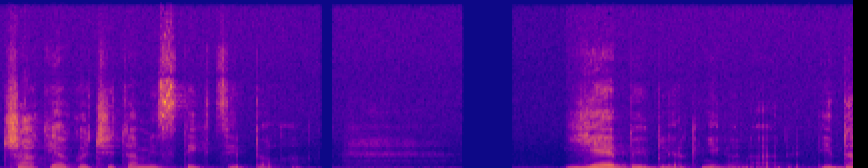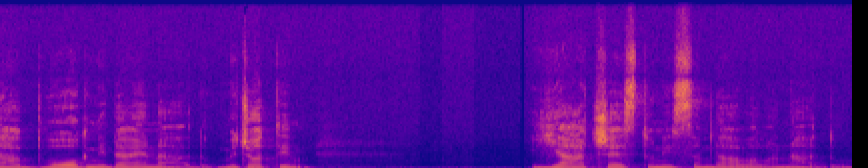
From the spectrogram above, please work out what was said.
Čak i ako je čitam iz tih cipela. Je Biblija knjiga nade. I da, Bog mi daje nadu. Međutim, ja često nisam davala nadu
